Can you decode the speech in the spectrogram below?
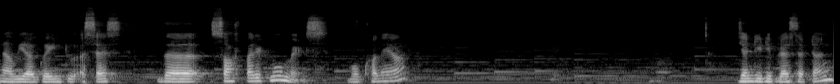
now we are going to assess the soft palate movements मुँह खोलें आप। Gently depress the tongue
